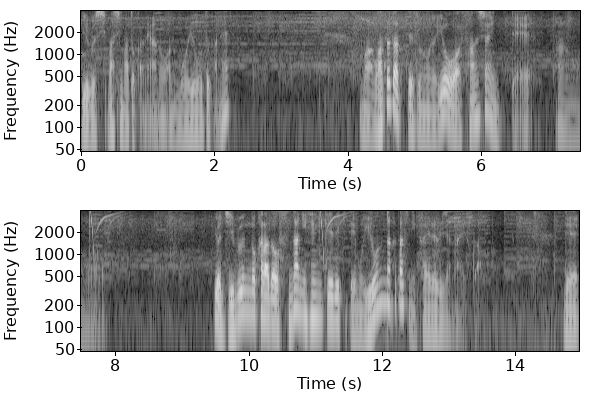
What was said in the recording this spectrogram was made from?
いろいろしましまとかね、あの、あの模様とかね。まあ、技だってその、要はサンシャインって、あの、要は自分の体を砂に変形できて、もういろんな形に変えれるじゃないですか。で、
